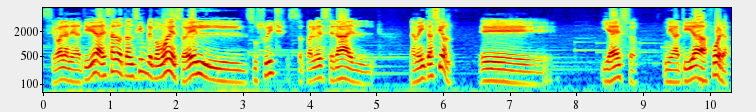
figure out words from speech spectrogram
se va la negatividad. Es algo tan simple como eso. Él, su switch tal vez será el, la meditación. Eh, y a eso, negatividad afuera.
